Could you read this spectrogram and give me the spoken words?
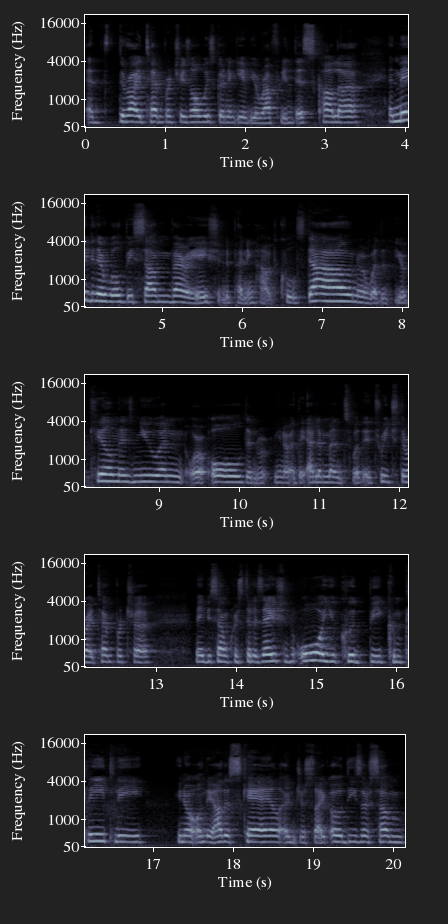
at the right temperature is always going to give you roughly this color. And maybe there will be some variation depending how it cools down or whether your kiln is new and or old and you know the elements whether it reached the right temperature maybe some crystallization or you could be completely you know on the other scale and just like oh these are some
